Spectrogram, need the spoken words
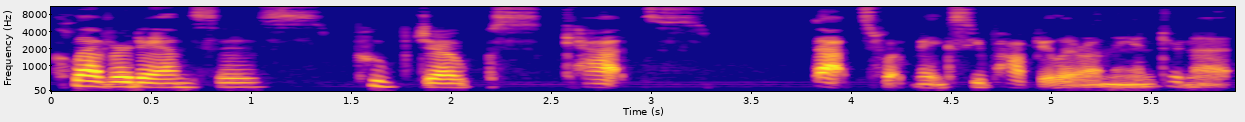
Clever dances, poop jokes, cats. That's what makes you popular on the internet.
